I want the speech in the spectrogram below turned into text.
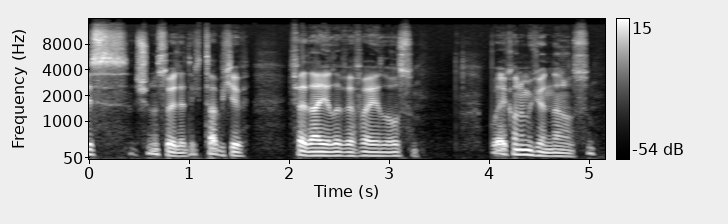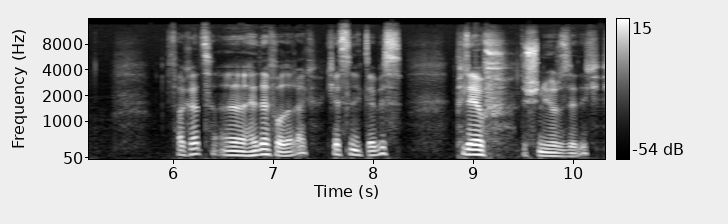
Biz şunu söyledik. Tabii ki feda yılı, vefa yılı olsun. Bu ekonomik yönden olsun. Fakat e, hedef olarak kesinlikle biz playoff düşünüyoruz dedik.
